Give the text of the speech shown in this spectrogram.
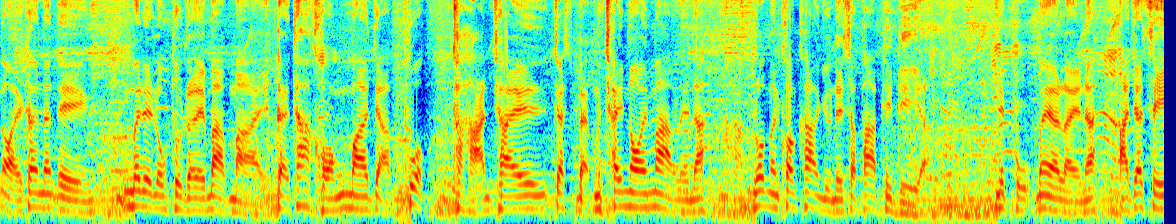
หน่อยแค่นั้นเอง ไม่ได้ลงทุนอะไรมากมาย แต่ถ้าของมาจากพวกทหารใช้จัสแบบมันใช้น้อยมากเลยนะรถมันค่อนข้างอยู่ในสภาพที่ดีอะไม่ผุไม่อะไรนะ อาจจะสี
